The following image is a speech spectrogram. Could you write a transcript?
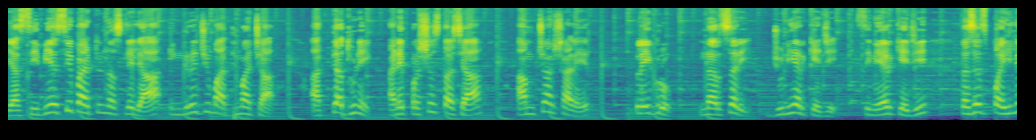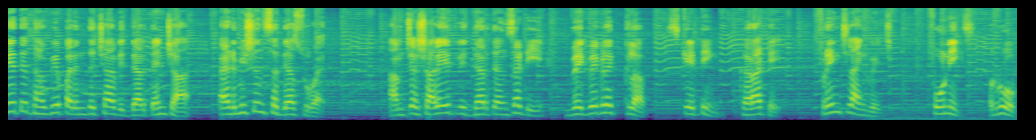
या सीबीएसई पॅटर्न असलेल्या इंग्रजी माध्यमाच्या अत्याधुनिक आणि प्रशस्त अशा आमच्या शाळेत play group nursery junior K G senior K G तसेच पहिले ते दहावीपर्यंतच्या विद्यार्थ्यांच्या ॲडमिशन सध्या सुरू आहे. आमच्या शाळेत विद्यार्थ्यांसाठी वेगवेगळे club skating karate French language phonics rope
